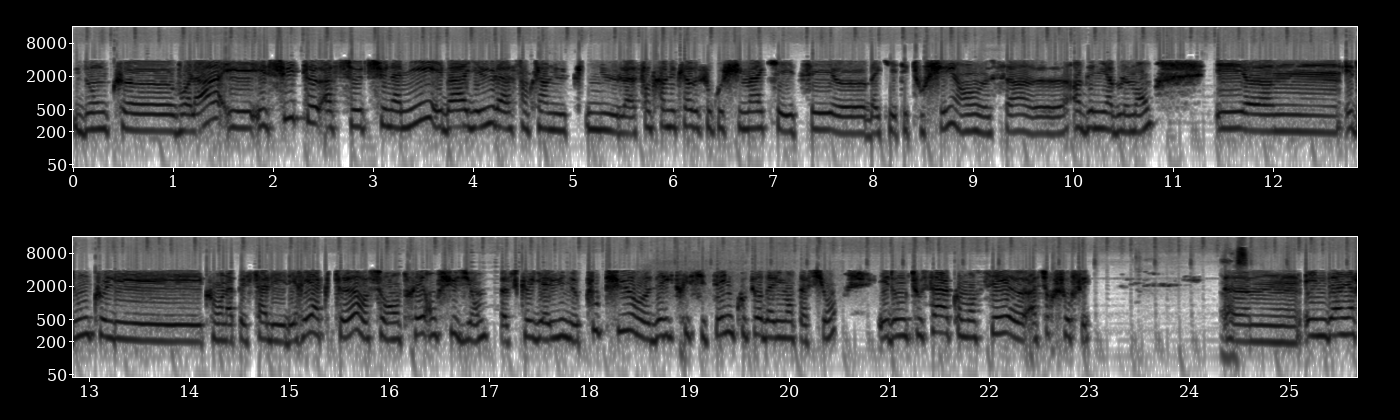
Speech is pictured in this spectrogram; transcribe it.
Donc euh, voilà. Et, et suite à ce tsunami, eh ben il y a eu la centrale, nucléaire de Fukushima qui a été euh, bah, qui a été touchée, hein, ça euh, indéniablement. Et, euh, et donc les comment on appelle ça les, les réacteurs sont rentrés en fusion parce qu'il y a eu une coupure d'électricité, une coupure d'alimentation, et donc tout ça a commencé euh, à surchauffer. C'est- Euh, et une dernière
